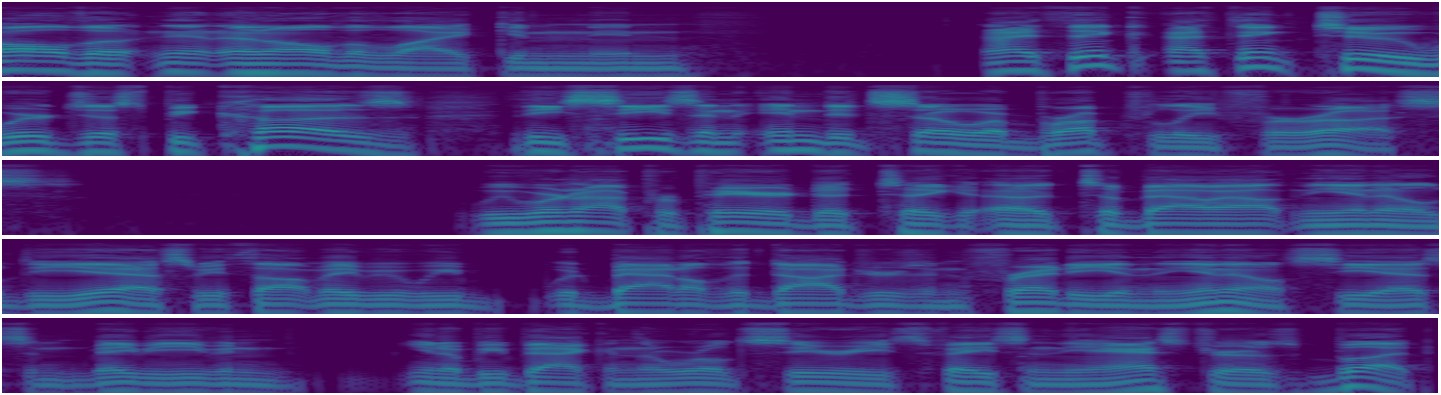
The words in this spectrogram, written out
All the and, and all the like, and and I think I think too, we're just because the season ended so abruptly for us. We were not prepared to take uh, to bow out in the NLDS. We thought maybe we would battle the Dodgers and Freddie in the NLCS, and maybe even you know be back in the World Series facing the Astros. But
